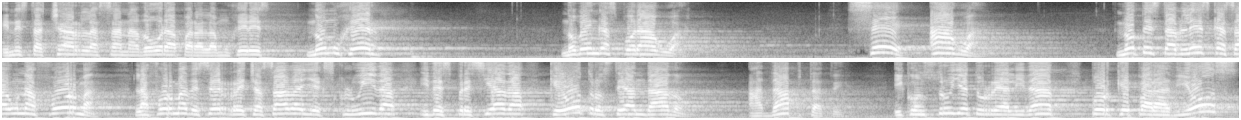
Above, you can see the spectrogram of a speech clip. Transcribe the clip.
en esta charla sanadora para la mujer es, no mujer, no vengas por agua, sé agua, no te establezcas a una forma, la forma de ser rechazada y excluida y despreciada que otros te han dado. Adáptate y construye tu realidad, porque para Dios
